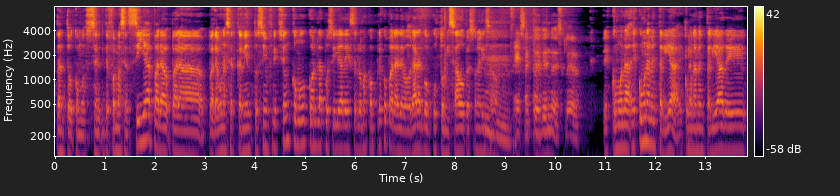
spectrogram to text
tanto como de forma sencilla para, para, para un acercamiento sin fricción, como con la posibilidad de hacerlo más complejo para elaborar algo customizado, personalizado. Mm, Exacto. Estoy viendo eso, claro. Es como una, es como una mentalidad, es como Claro. una mentalidad de,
